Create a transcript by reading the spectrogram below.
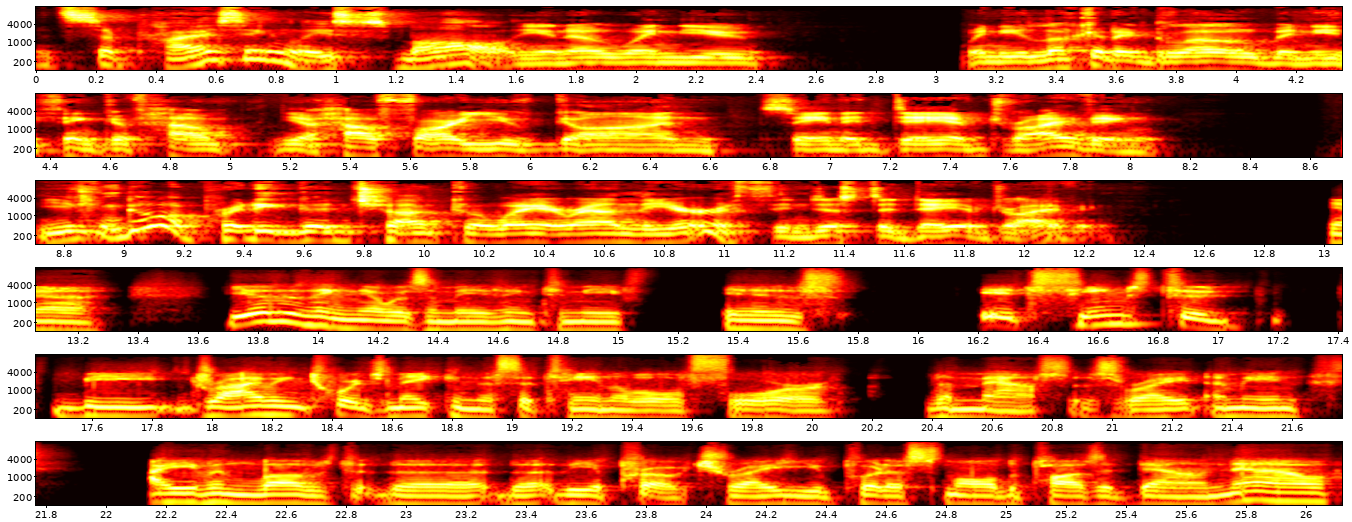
it's surprisingly small. You know, when you when you look at a globe and you think of how you know how far you've gone, say in a day of driving, you can go a pretty good chunk away around the earth in just a day of driving. Yeah. The other thing that was amazing to me is it seems to be driving towards making this attainable for the masses, right? I mean, I even loved the, the, the approach, right? You put a small deposit down now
